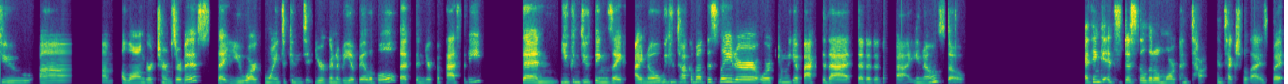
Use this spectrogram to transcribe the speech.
to um, Um, a longer term service that you are going to continue, you're going to be available, that's in your capacity, then you can do things like, I know we can talk about this later, or can we get back to that? Da da da da. You know, so I think it's just a little more contextualized, but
